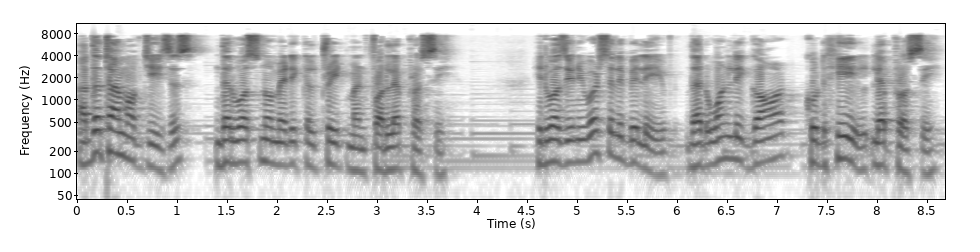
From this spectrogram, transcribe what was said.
at the time of Jesus, there was no medical treatment for leprosy. It was universally believed that only God could heal leprosy,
